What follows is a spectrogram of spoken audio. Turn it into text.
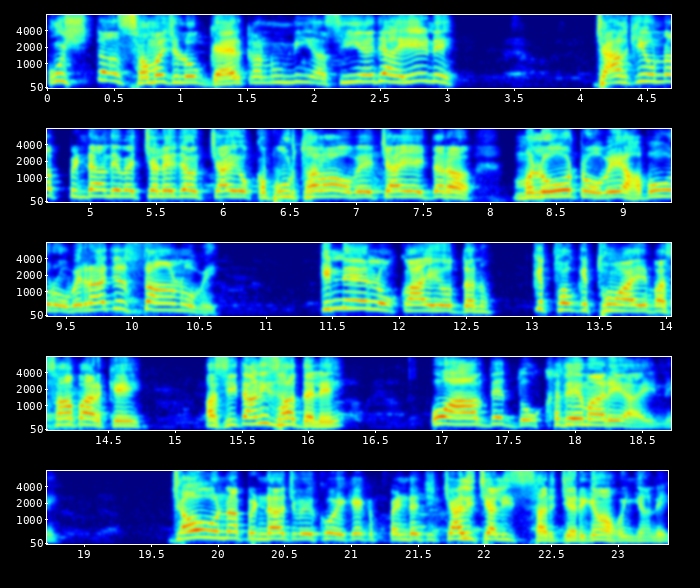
ਕੁਛ ਤਾਂ ਸਮਝ ਲਓ, ਗੈਰ ਕਾਨੂੰਨੀ ਅਸੀਂ ਆ ਜਾਂ ਇਹ ਨੇ। ਜਾ ਕੇ ਉਹਨਾਂ ਪਿੰਡਾਂ ਦੇ ਵਿੱਚ ਚਲੇ ਜਾਓ, ਚਾਹੇ ਉਹ ਕਪੂਰਥਲਾ ਹੋਵੇ, ਚਾਹੇ ਇੱਧਰ ਮਲੋਟ ਹੋਵੇ, ਹਬੋਰ ਹੋਵੇ, ਰਾਜਸਥਾਨ ਹੋਵੇ। ਕਿੰਨੇ ਲੋਕ ਆਏ ਉਦਨ ਕਿੱਥੋਂ ਕਿੱਥੋਂ ਆਏ ਬੱਸਾਂ ਭਰ ਕੇ? ਅਸੀਂ ਤਾਂ ਨਹੀਂ ਸੱਦ ਲਏ। ਉਹ ਆਪਦੇ ਦੁੱਖ ਦੇ ਮਾਰੇ ਆਏ ਨੇ। ਜਾਓ ਉਹਨਾਂ ਪਿੰਡਾਂ 'ਚ ਵੇਖੋ, ਇੱਕ ਇੱਕ ਪਿੰਡ 'ਚ 40 40 ਸਰਜਰੀਆਂ ਹੋਈਆਂ ਨੇ।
